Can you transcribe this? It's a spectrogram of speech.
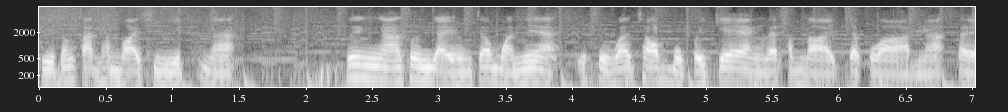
คือต้องการทำลายชีวิตนะซึ่งงานส่วนใหญ่ของเจ้าหมอนเนี่ยรู้สึกว่าชอบบุกไปแกล้งและทำลายจักรวาลนะแต่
